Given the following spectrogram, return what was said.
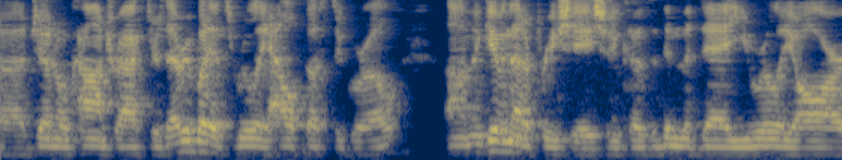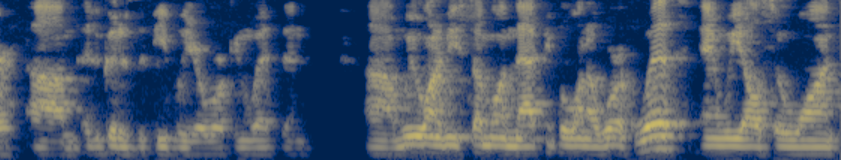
uh, general contractors, everybody that's really helped us to grow um, and given that appreciation because at the end of the day, you really are um, as good as the people you're working with. And um, we want to be someone that people want to work with. And we also want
